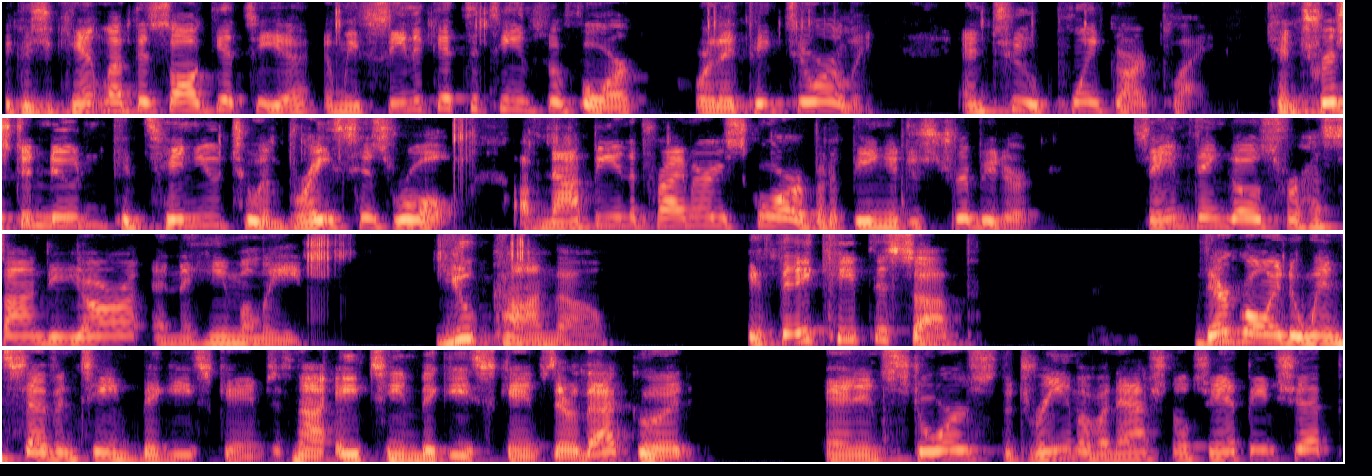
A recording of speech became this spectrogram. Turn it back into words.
because you can't let this all get to you. And we've seen it get to teams before where they peak too early. And two, point guard play. Can Tristen Newton continue to embrace his role? of not being the primary scorer, but of being a distributor. Same thing goes for Hassan Diarra and Nahiem Alleyne. UConn, though, if they keep this up, they're going to win 17 Big East games, if not 18 Big East games. They're that good. And in Storrs, the dream of a national championship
